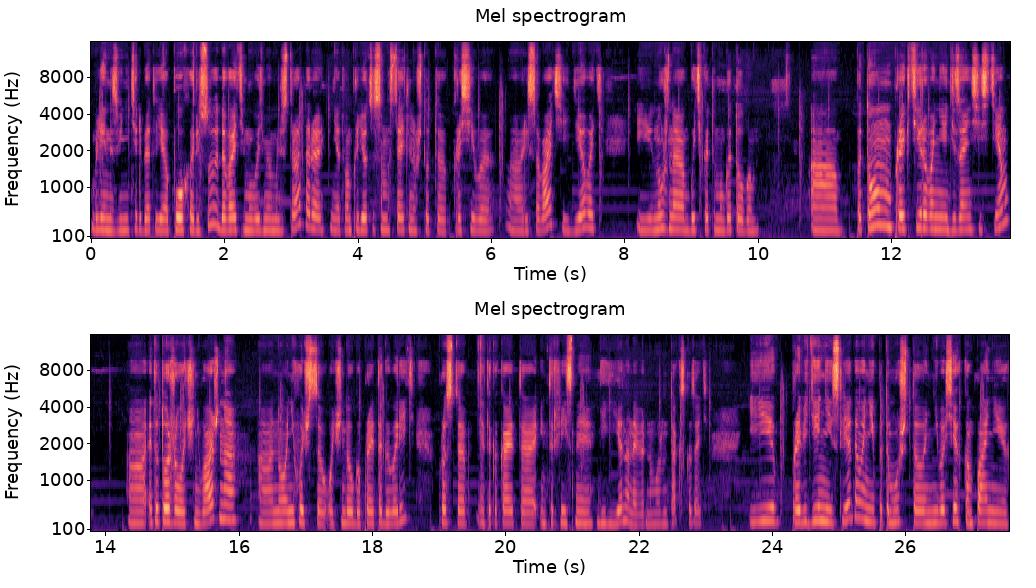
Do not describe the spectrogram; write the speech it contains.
блин, извините, ребята, я плохо рисую, давайте мы возьмем иллюстратора. Нет, вам придется самостоятельно что-то красивое а, рисовать и делать, и нужно быть к этому готовым. А, потом проектирование дизайн-систем. А, это тоже очень важно, а, но не хочется очень долго про это говорить. Просто это какая-то интерфейсная гигиена, наверное, можно так сказать. И проведение исследований, потому что не во всех компаниях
